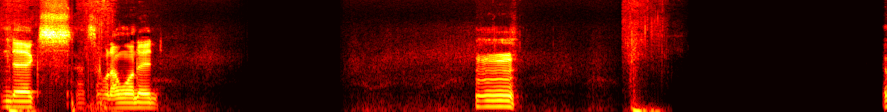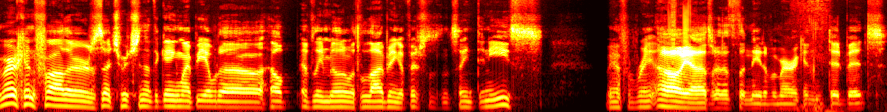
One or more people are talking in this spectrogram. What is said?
Index. That's not what I wanted. Hmm. American fathers. Dutch mentioned that the gang might be able to help Evelyn Miller with lobbying officials in St. Denis. We have to bring. Oh yeah, that's right. That's the Native American tidbits.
